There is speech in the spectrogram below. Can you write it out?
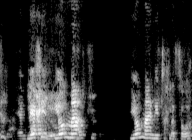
לכי, לא מה. לא מה אני צריך לעשות,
